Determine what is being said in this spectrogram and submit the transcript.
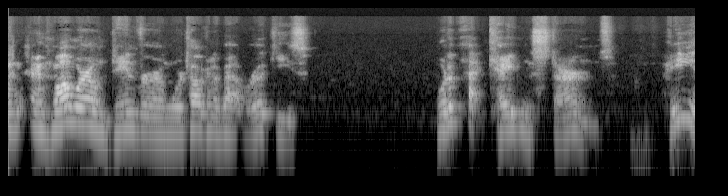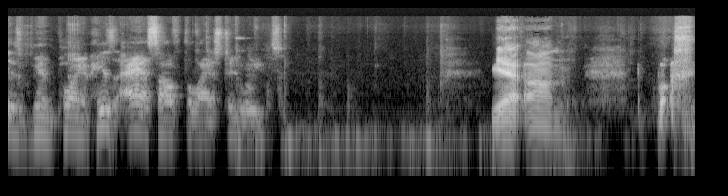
and, and while we're on Denver and we're talking about rookies, what about Caden Sterns? he has been playing his ass off the last two weeks. Yeah, um, but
